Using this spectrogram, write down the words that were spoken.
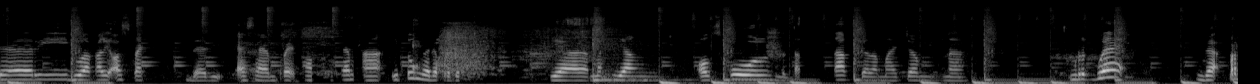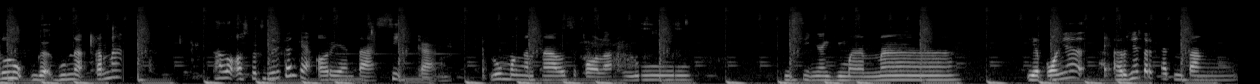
dari dua kali ospek dari SMP sampai SMA itu nggak ada perbedaan. Ya masih yang old school, bentak-bentak segala macam. Nah, menurut gue nggak perlu, nggak guna karena kalau ospek sendiri kan kayak orientasi kan. Lu mengenal sekolah lu visinya gimana. Ya pokoknya harusnya terkait tentang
